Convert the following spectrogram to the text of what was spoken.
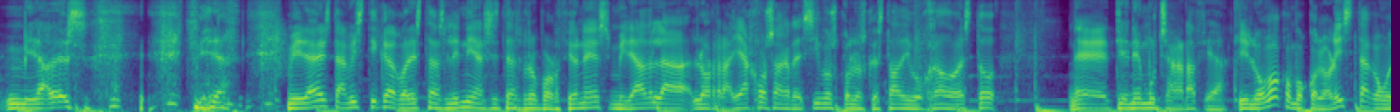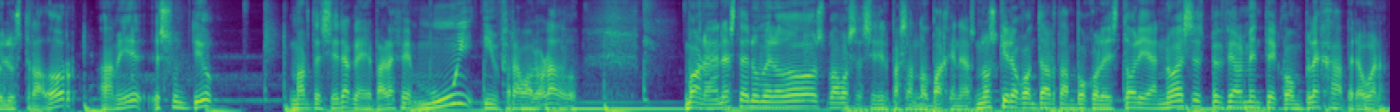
mirad, mirad, mirad, esta mística con estas líneas estas proporciones, mirad los rayajos agresivos con los que está dibujado esto, eh, tiene mucha gracia. Y luego como colorista, como ilustrador, a mí es un tío, Martesera, que me parece muy infravalorado. Bueno, en este número 2 vamos a seguir pasando páginas. No os quiero contar tampoco la historia, no es especialmente compleja, pero bueno.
